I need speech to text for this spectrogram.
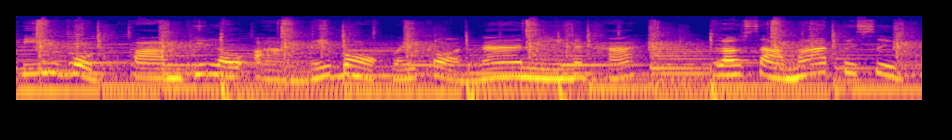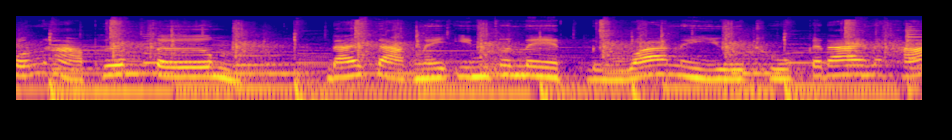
ที่บทความที่เราอ่านได้บอกไว้ก่อนหน้านี้นะคะ เราสามารถไปสืบค้นหาเพิ่มเติม ได้จากในอินเทอร์เน็ต หรือว่าใน YouTube ก็ได้นะคะ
